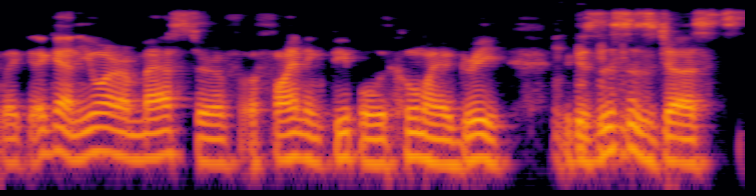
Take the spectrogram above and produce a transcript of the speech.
Like again, you are a master of, of finding people with whom I agree. Because this is just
